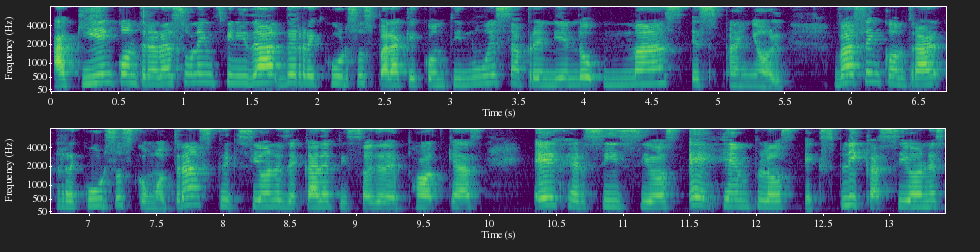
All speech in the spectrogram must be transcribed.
Aquí encontrarás una infinidad de recursos para que continúes aprendiendo más español. Vas a encontrar recursos como transcripciones de cada episodio de podcast, ejercicios, ejemplos, explicaciones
